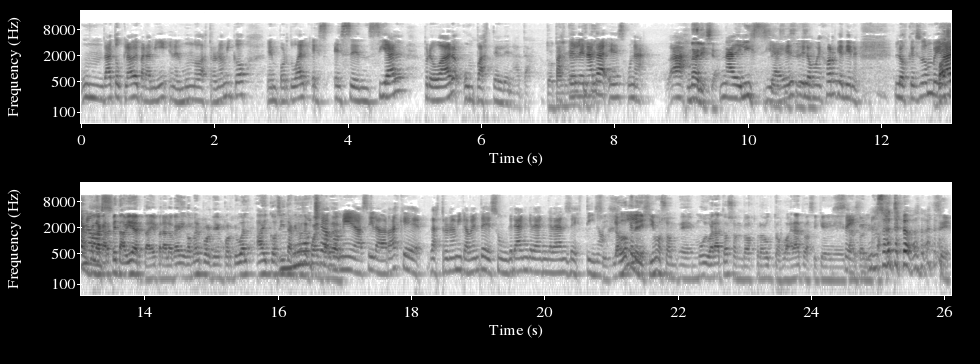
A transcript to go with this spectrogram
un dato clave para mí en el mundo gastronómico. En Portugal es esencial probar un pastel de nata. Totalmente. Pastel de nata es una... ah, Una delicia. una delicia, Sí, sí, es sí, de lo mejor que tiene. Los que son veganos... Vayan con la carpeta abierta, ¿eh? Para lo que hay que comer, porque en Portugal hay cositas que no se pueden Mucha perder. comida, sí, la verdad es que gastronómicamente es un gran, gran, gran destino. Sí, Los dos que Y- le dijimos son eh, muy baratos, son dos productos baratos, así que Sí, nosotros. Sí,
